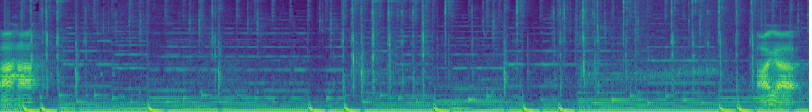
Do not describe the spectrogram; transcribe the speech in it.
Aha. I got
